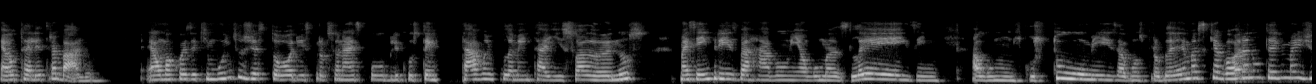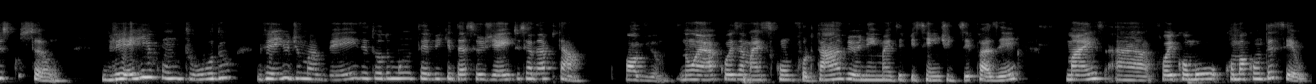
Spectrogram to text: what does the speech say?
é o teletrabalho. É uma coisa que muitos gestores, profissionais públicos tentavam implementar isso há anos, mas sempre esbarravam em algumas leis, em alguns costumes, alguns problemas que agora não teve mais discussão. Veio com tudo, veio de uma vez e todo mundo teve que dar seu jeito e se adaptar. Óbvio, não é a coisa mais confortável e nem mais eficiente de se fazer, mas ah, foi como, como aconteceu.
